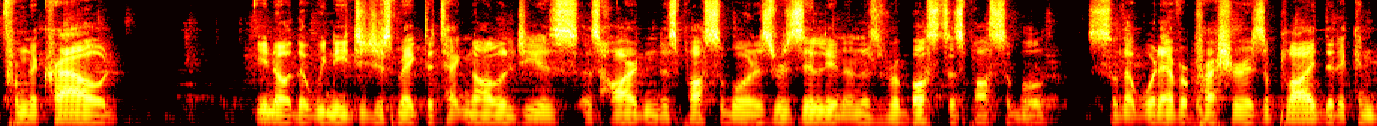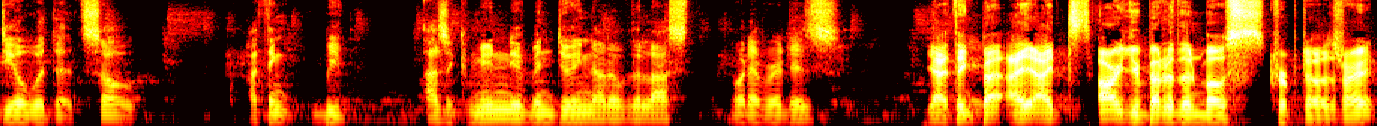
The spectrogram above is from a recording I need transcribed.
from the crowd, you know, that we need to just make the technology as, as hardened as possible as resilient and as robust as possible so that whatever pressure is applied that it can deal with it. So I think we as a community have been doing that over the last whatever it is. yeah i think be- I, i'd argue better than most cryptos right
